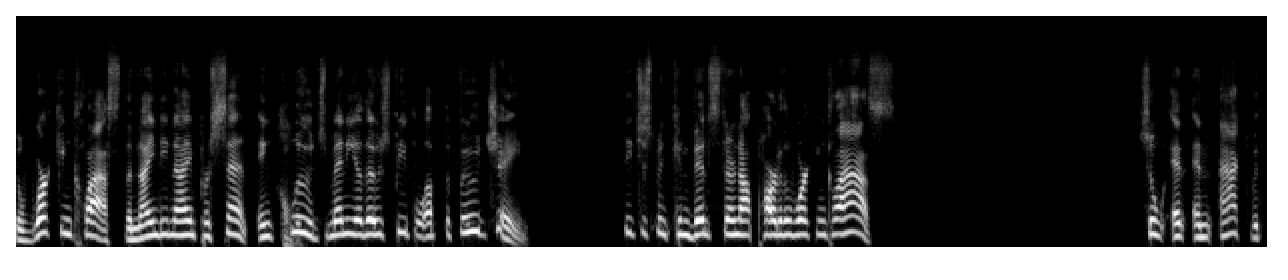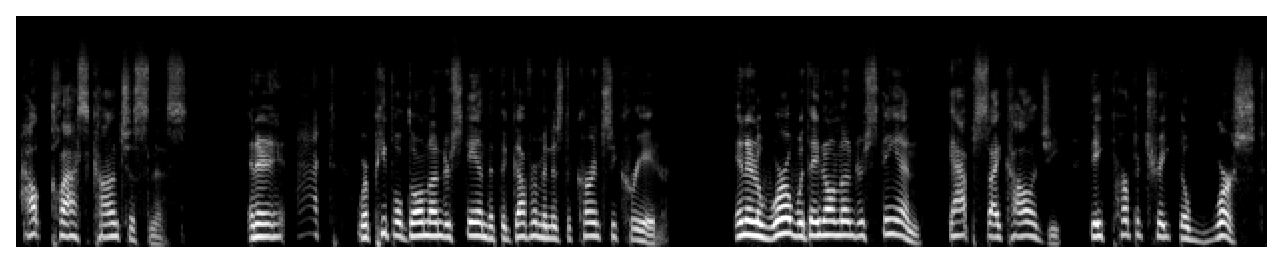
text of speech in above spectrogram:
the working class, the 99%, mm-hmm. includes many of those people up the food chain. They've just been convinced they're not part of the working class. So, an, an act without class consciousness and an act where people don't understand that the government is the currency creator. And in a world where they don't understand gap psychology, they perpetrate the worst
